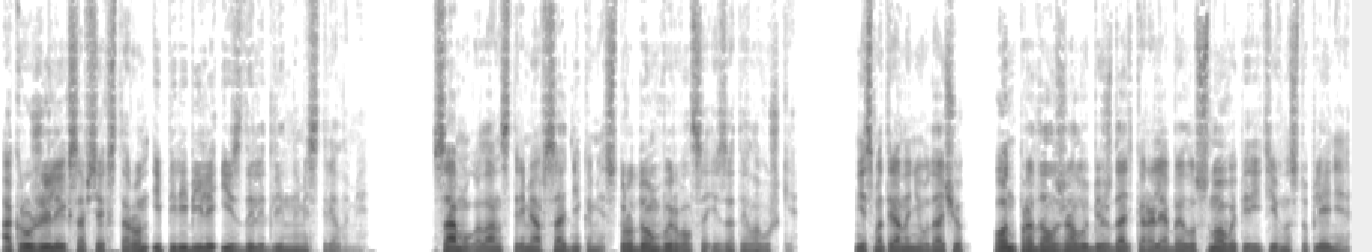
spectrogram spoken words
окружили их со всех сторон и перебили издали длинными стрелами. Сам Уголан с тремя всадниками с трудом вырвался из этой ловушки. Несмотря на неудачу, он продолжал убеждать короля Беллу снова перейти в наступление,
